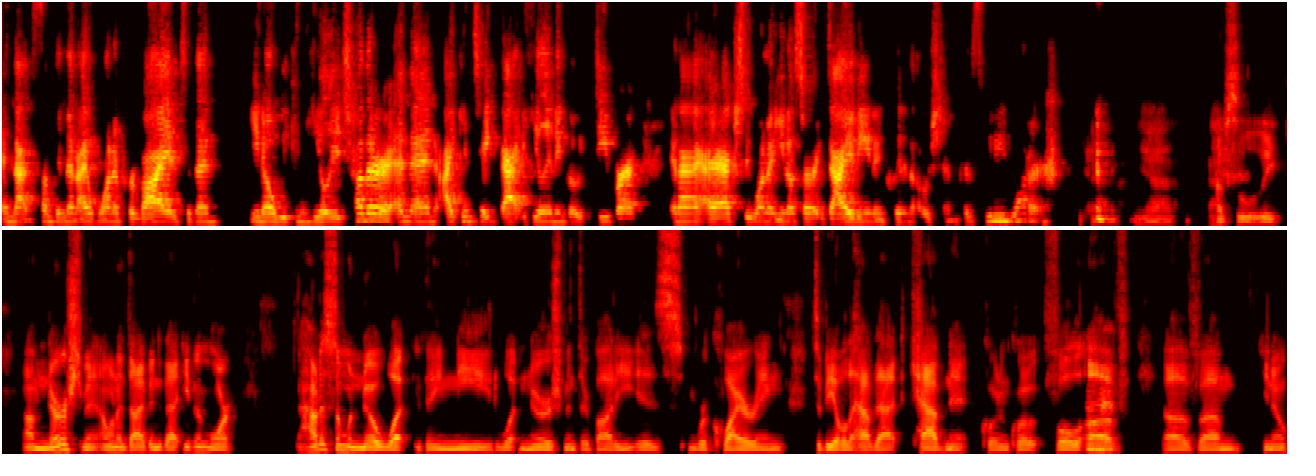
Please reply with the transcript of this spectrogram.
And that's something that I want to provide. So then, you know, we can heal each other and then I can take that healing and go deeper. And I, I actually want to, you know, start diving and cleaning the ocean because we need water. yeah, yeah, absolutely. Um, nourishment. I want to dive into that even more. How does someone know what they need, what nourishment their body is requiring to be able to have that cabinet, quote unquote, full mm-hmm. of of um, you know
